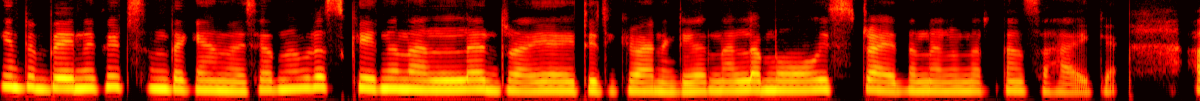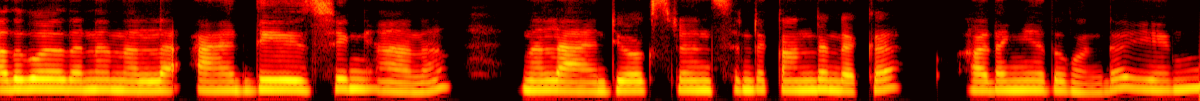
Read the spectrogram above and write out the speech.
ഇതിന്റെ ബെനിഫിറ്റ്സ് എന്തൊക്കെയാണെന്ന് വെച്ചാൽ നമ്മുടെ സ്കിന്ന് നല്ല ഡ്രൈ ആയിട്ടിരിക്കുകയാണെങ്കിൽ നല്ല മോയ്സ്ചർ ആയിട്ട് നിലനിർത്താൻ സഹായിക്കും. അതുപോലെ തന്നെ നല്ല ആന്റി ഏജിങ് ആണ്. നല്ല ആന്റി ഓക്സിഡൻസിന്റെ കണ്ടന്റ് ഒക്കെ അടങ്ങിയത് കൊണ്ട് യങ്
